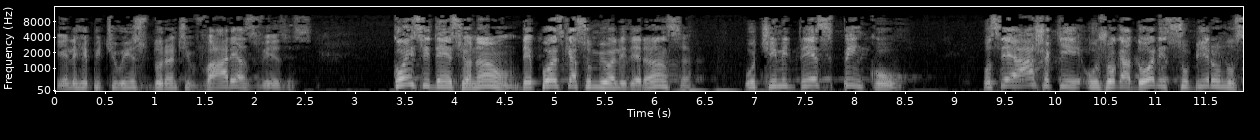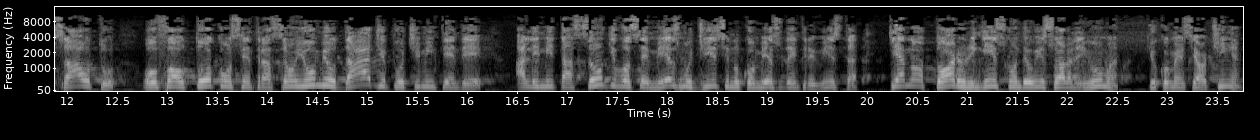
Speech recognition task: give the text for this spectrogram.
Ele repetiu isso durante várias vezes. Coincidência ou não, depois que assumiu a liderança, o time despencou. Você acha que os jogadores subiram no salto ou faltou concentração e humildade para o time entender a limitação que você mesmo disse no começo da entrevista, que é notório, ninguém escondeu isso hora nenhuma, que o comercial tinha?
